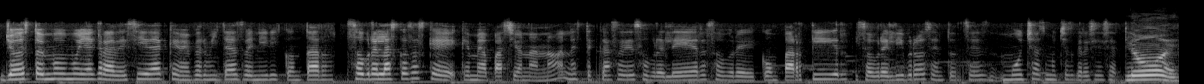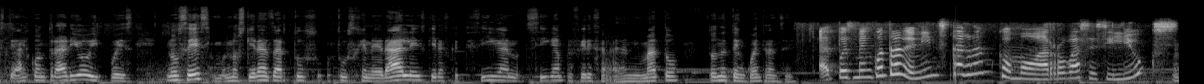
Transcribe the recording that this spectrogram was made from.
Yo estoy muy, muy agradecida que me permitas venir y contar sobre las cosas que, que me apasionan, ¿no? En este caso es sobre leer, sobre compartir y sobre libros. Entonces, muchas, muchas gracias a ti. No, este, al contrario, y pues, no sé, si nos quieras dar tus, tus generales, quieras que te sigan, o te sigan, prefieres el anonimato, ¿dónde te encuentran, Ceci? Ah, pues me encuentran en Instagram como arroba ceciliux.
